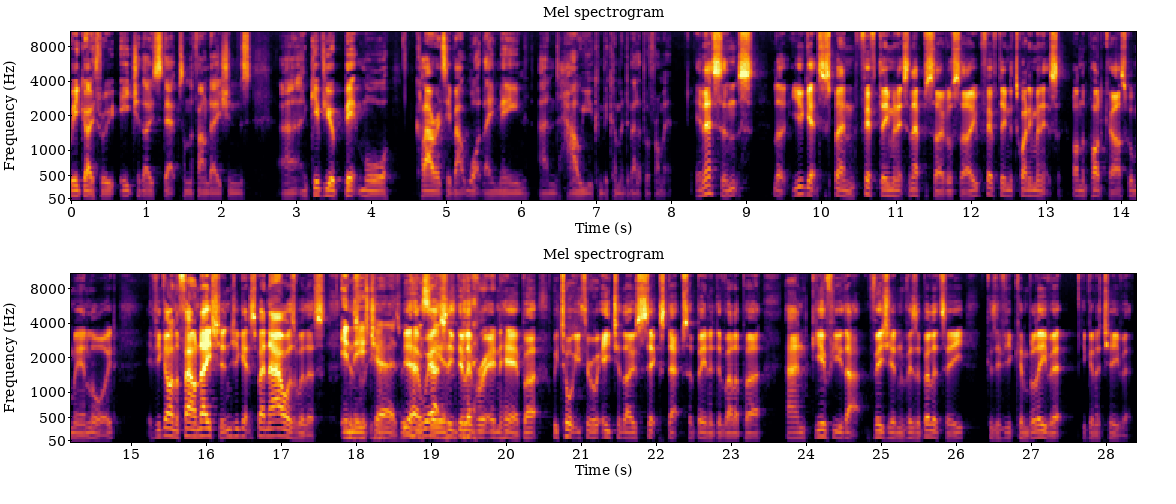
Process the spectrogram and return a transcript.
We go through each of those steps on the foundations uh, and give you a bit more clarity about what they mean and how you can become a developer from it. In essence, look, you get to spend 15 minutes an episode or so, 15 to 20 minutes on the podcast with me and Lloyd. If you go on the foundations, you get to spend hours with us in these we- chairs, we- yeah, we we, actually it. deliver it in here, but we talk you through each of those six steps of being a developer and give you that vision, visibility. Because if you can believe it, you can achieve it.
